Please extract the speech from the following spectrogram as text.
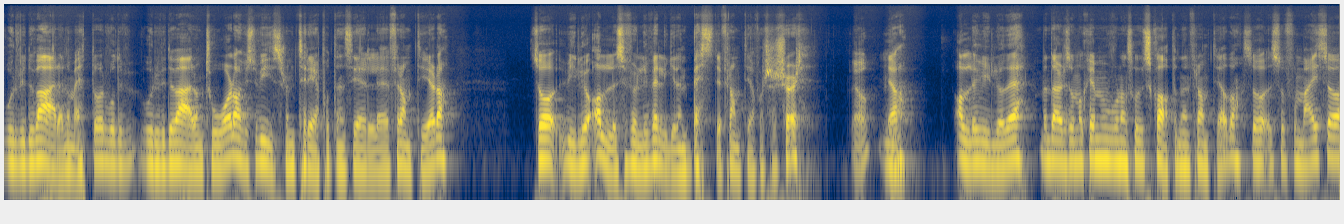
hvor vil du være om ett år, hvor, du, hvor vil du være om to år, da, hvis du viser dem tre potensielle framtider, da, så vil jo alle selvfølgelig velge den beste framtida for seg sjøl. Ja. Ja, alle vil jo det. Men da er det sånn, ok, men hvordan skal du skape den framtida, da? Så, så for meg så,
